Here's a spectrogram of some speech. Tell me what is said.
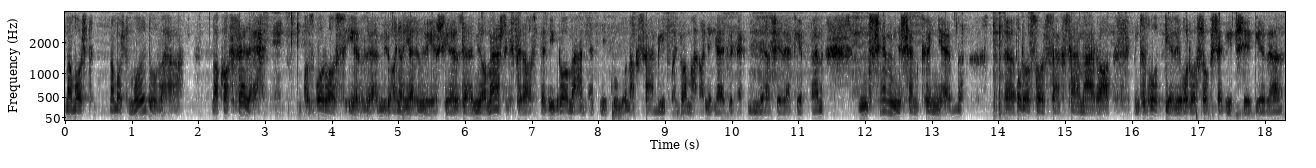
Na most, na most Moldová a fele az orosz érzelmű, anyanyelvű és érzelmű, a másik fele az pedig román etnikumónak számít, vagy román anyanyelvűnek mindenféleképpen. Semmi sem könnyebb Oroszország számára, mint az ott élő oroszok segítségével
